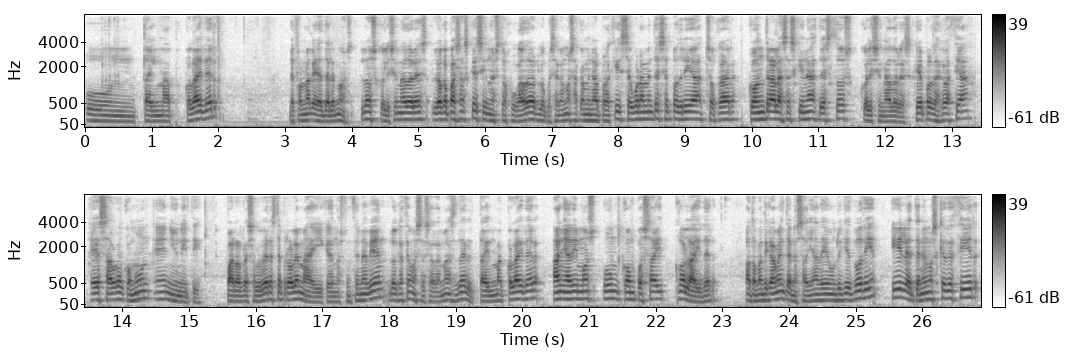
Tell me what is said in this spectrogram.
un Tilemap Collider de forma que ya tenemos los colisionadores. Lo que pasa es que si nuestro jugador lo pusiéramos a caminar por aquí, seguramente se podría chocar contra las esquinas de estos colisionadores, que por desgracia es algo común en Unity. Para resolver este problema y que nos funcione bien, lo que hacemos es, además del Tilemap Collider, añadimos un Composite Collider automáticamente nos añade un rigid body y le tenemos que decir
